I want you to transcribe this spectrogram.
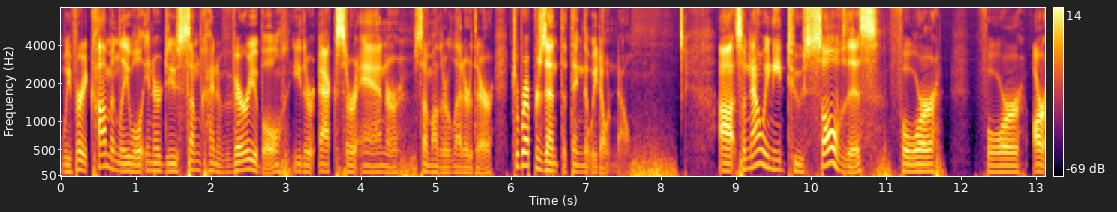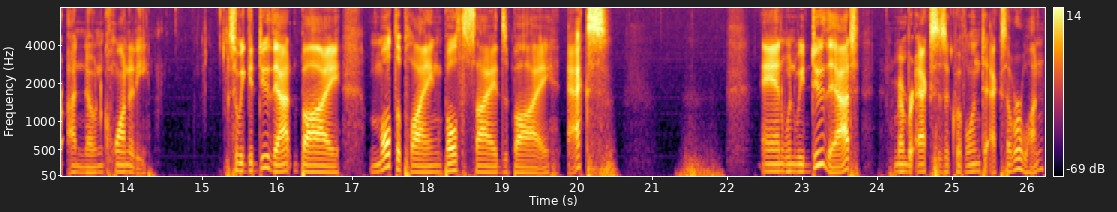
we very commonly will introduce some kind of variable, either x or n or some other letter there, to represent the thing that we don't know. Uh, so now we need to solve this for, for our unknown quantity. So we could do that by multiplying both sides by x. And when we do that, remember x is equivalent to x over 1,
